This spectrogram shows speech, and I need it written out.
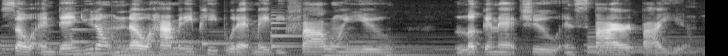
So, and then you don't know how many people that may be following you, looking at you, inspired by you.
